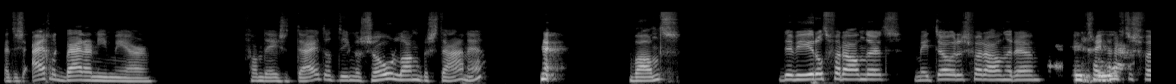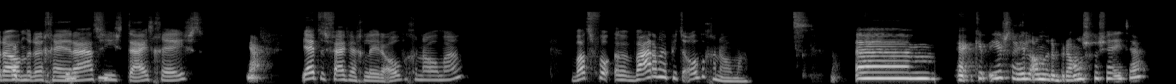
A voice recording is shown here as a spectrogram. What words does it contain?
Het is eigenlijk bijna niet meer van deze tijd dat dingen zo lang bestaan, hè? Nee. Want de wereld verandert, methodes veranderen, behoeftes veranderen, generaties, tijdgeest. Ja. Jij hebt het vijf jaar geleden overgenomen. Wat voor, eh, waarom heb je het overgenomen? Ehm, ja, ik heb eerst een hele andere branche gezeten.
